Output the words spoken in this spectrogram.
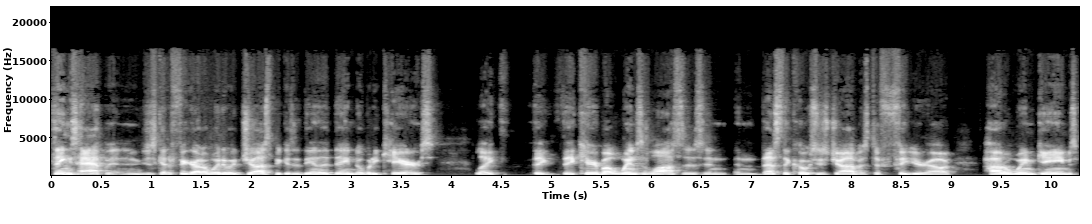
things happen, and you just got to figure out a way to adjust because at the end of the day, nobody cares. Like they they care about wins and losses, and and that's the coach's job is to figure out how to win games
